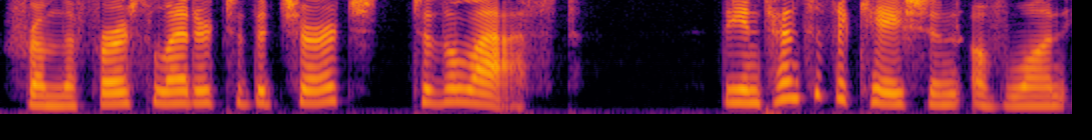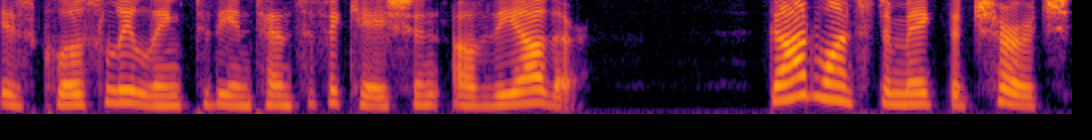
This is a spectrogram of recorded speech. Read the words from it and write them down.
from the first letter to the church to the last. The intensification of one is closely linked to the intensification of the other. God wants to make the church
